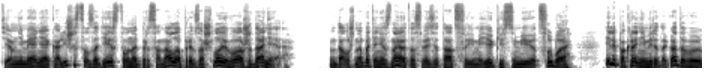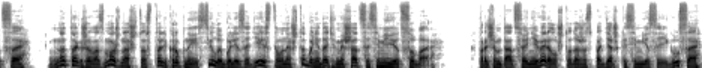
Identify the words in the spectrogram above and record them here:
Тем не менее, количество задействованного персонала превзошло его ожидания. Должны быть, они знают о связи Тацу и Миюки с семьей Цуба, или по крайней мере догадываются, но также возможно, что столь крупные силы были задействованы, чтобы не дать вмешаться семье Цуба. Впрочем, Тацуя не верил, что даже с поддержкой семьи Саигуса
